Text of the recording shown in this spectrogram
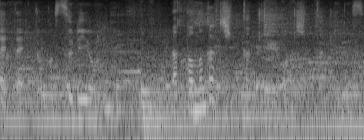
えたりとかするようになったのがきっかけはきっかけです。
